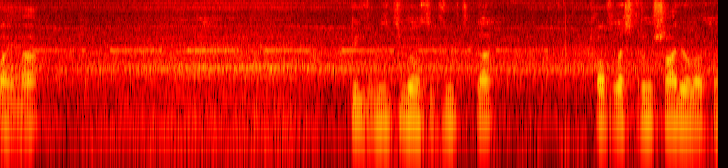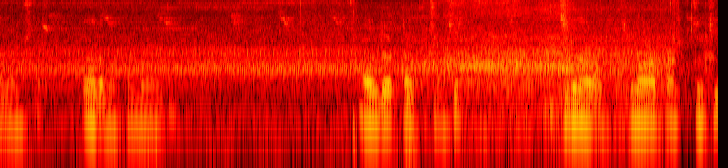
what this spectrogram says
bayağı bildiğimiz 2018'in bir daha tuhaflaştırılmış hali olarak vermişler. Ona da baktım bu arada. 14'ten Putinki 2016 2016'dan Putinki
